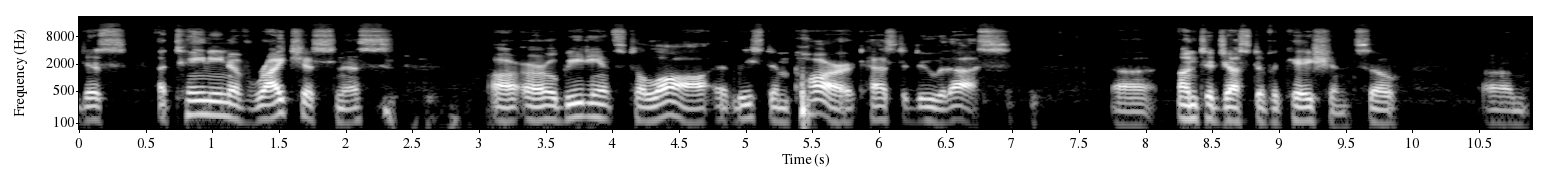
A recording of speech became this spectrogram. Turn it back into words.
this attaining of righteousness, our, our, obedience to law, at least in part, has to do with us uh, unto justification. So um,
